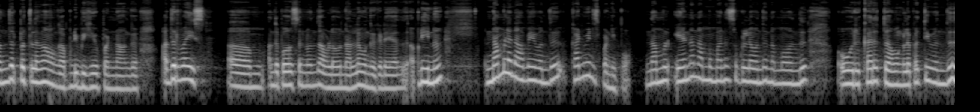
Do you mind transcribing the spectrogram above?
சந்தர்ப்பத்தில் தான் அவங்க அப்படி பிஹேவ் பண்ணாங்க. அதர்வைஸ் um, அந்த பர்சன் வந்து அவ்வளோ நல்லவங்க கிடையாது. அப்படின்னு நம்மளை நாமே வந்து கன்வின்ஸ் பண்ணிப்போம். நம்ம ஏன்னா நம்ம மனசுக்குள்ளே வந்து நம்ம வந்து ஒரு கருத்து அவங்கள பற்றி வந்து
